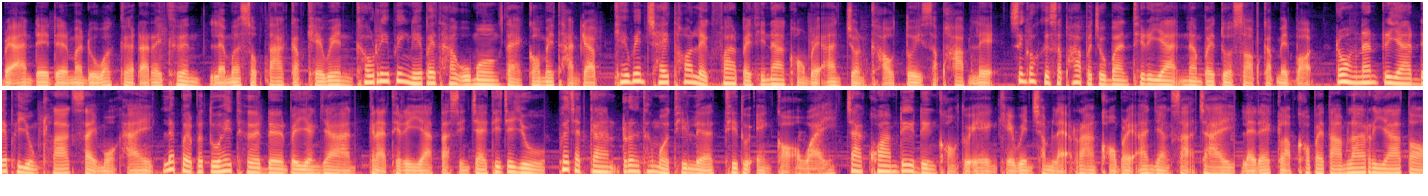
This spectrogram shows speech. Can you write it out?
ไบรอันได้เดินมาดูว่าเกิดอะไรขึ้น และเมื่อสบตากับเควินเขารีบวิ่งหนีไปทางอุโมงค์แต่ก็ไม่ทันครับเควินใช้ท่อเหล็กฟาดไปที่หน้าของไบรอันจนเขาตุยสภาพเละ ซึ่งก็คือสภาพปัจจุบันที่ริยานำไปตรวจสอบกับเมดบอร์ด ระหว่างนั้นริยาได้พยุงคลาร์กใส่หมวกให้ และเปิดประตูให้เธอเดินไปยังยาน ขณะที่ริยาตัดสินใจที่จะอยู่ เพื่อจัดการเรื่องทั้งหมดที่เหลือที่ตัวเองก่อเอาไว้ จากความดื้อดึงของตัวเองเควินชำแหละร่างของไบรอันอย่างสะใจ และได้กลับเข้าไปตามล่าริยาต่อ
